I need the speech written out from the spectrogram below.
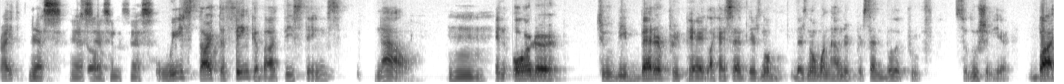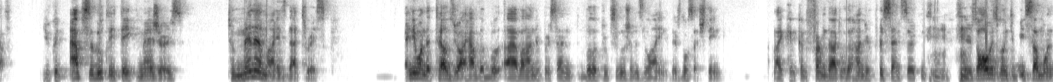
right Yes. Yes. So- yes. Yes. Yes. we start to think about these things now Mm. in order to be better prepared. Like i said there's no there's no 100% bulletproof solution here but you can absolutely take measures to minimize that risk. Anyone that tells you i have the i have a 100% bulletproof solution is lying. There's no such thing. I can confirm that with 100% certainty. There's always going to be someone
